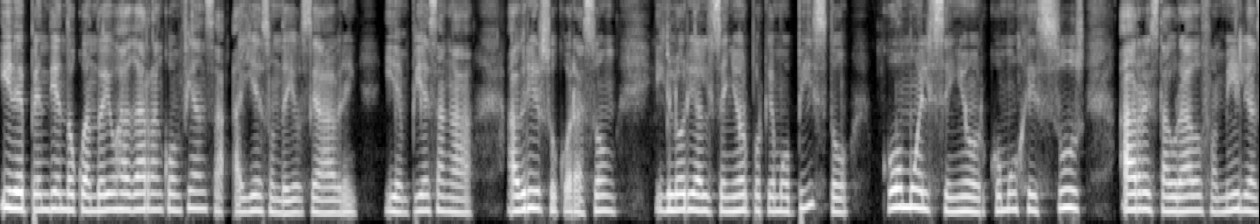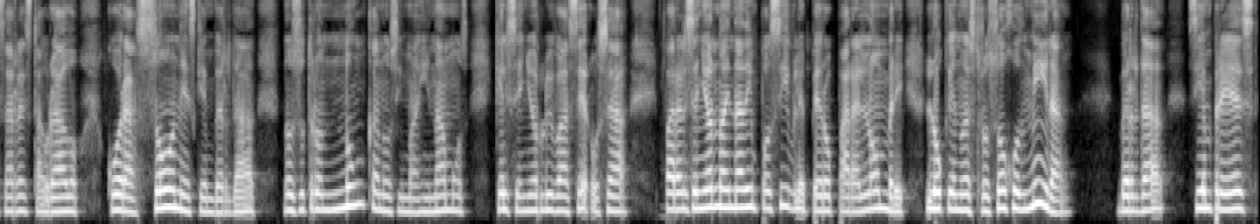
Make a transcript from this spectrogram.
Y dependiendo cuando ellos agarran confianza, ahí es donde ellos se abren y empiezan a abrir su corazón. Y gloria al Señor porque hemos visto cómo el Señor, cómo Jesús ha restaurado familias, ha restaurado corazones que en verdad nosotros nunca nos imaginamos que el Señor lo iba a hacer. O sea, para el Señor no hay nada imposible, pero para el hombre lo que nuestros ojos miran, ¿verdad? Siempre es,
